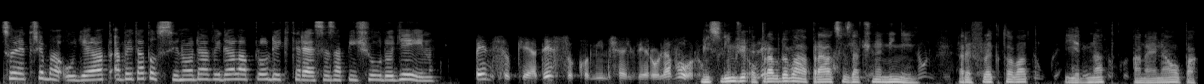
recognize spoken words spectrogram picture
Co je třeba udělat, aby tato synoda vydala plody, které se zapíšou do dějin? Myslím, že opravdová práce začne nyní. Reflektovat, jednat a ne naopak.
